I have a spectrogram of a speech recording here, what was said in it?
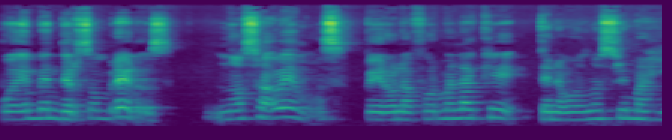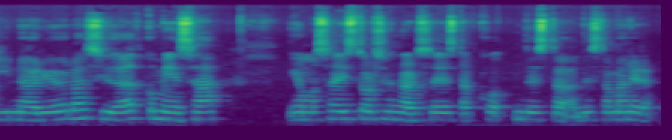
pueden vender sombreros, no sabemos, pero la forma en la que tenemos nuestro imaginario de la ciudad comienza, digamos, a distorsionarse de esta, de esta, de esta manera.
